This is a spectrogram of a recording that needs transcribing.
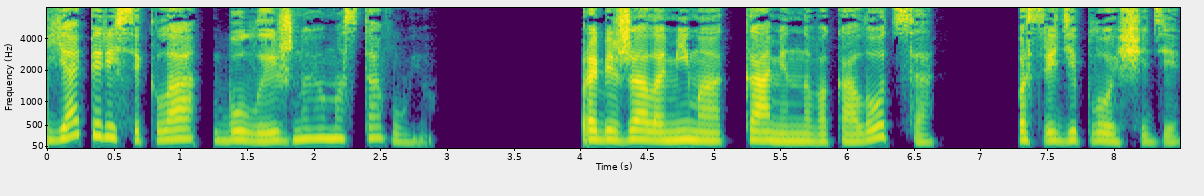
я пересекла булыжную мостовую. Пробежала мимо каменного колодца посреди площади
